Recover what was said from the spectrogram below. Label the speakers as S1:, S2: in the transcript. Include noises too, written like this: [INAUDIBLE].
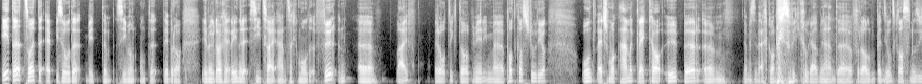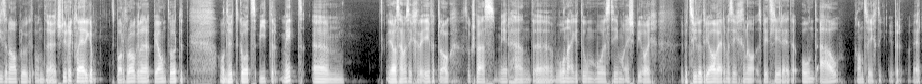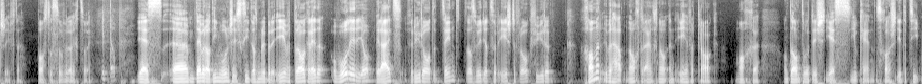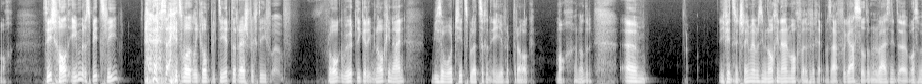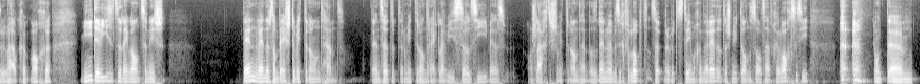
S1: in der zweiten Episode mit dem Simon und der Deborah. Ihr mögt euch erinnern, sie zwei haben sich gemeldet für eine äh, Live-Beratung hier bei mir im äh, Podcast-Studio. Und letztes Mal haben wir geredet über, ähm, ja, wir sind eigentlich gar nicht [LAUGHS] so weit gekommen, wir haben äh, vor allem Pensionskassenausweise angeschaut und äh, die Steuererklärungen, ein paar Fragen beantwortet. Und heute geht es weiter mit ähm, ja, das haben wir sicher E-Vertrag, so gespäss. Wir haben äh, Wohneigentum, wo ein Thema ist bei euch. Über zwei oder drei Jahre werden wir sicher noch ein bisschen reden. Und auch, ganz wichtig, über Wertschriften. Passt das so für euch zwei?
S2: Tipptopp.
S1: Yes. Ähm, Deborah, dein Wunsch war, dass wir über einen Ehevertrag reden, obwohl ihr ja bereits verheiratet sind. Das würde ja zur ersten Frage führen. Kann man überhaupt nachträglich noch einen Ehevertrag machen? Und die Antwort ist yes, you can. Das kannst du jederzeit machen. Es ist halt immer ein bisschen, [LAUGHS] sage jetzt mal ein bisschen komplizierter, respektive fragwürdiger im Nachhinein, wieso willst du jetzt plötzlich einen Ehevertrag machen, oder? Ähm, ich finde es nicht schlimm, wenn man es im Nachhinein macht, weil vielleicht hat man es auch vergessen oder man weiß nicht, äh, was man überhaupt machen könnte. Meine Devise zu dem Ganzen ist, dann, wenn ihr es am besten miteinander habt, dann solltet ihr miteinander regeln, wie es soll sein, es am schlechtesten miteinander haben. Also dann, wenn man sich verlobt, sollte man über das Thema können reden. Das ist nichts anderes als einfach erwachsen sein. [CLEARS THROAT] Und ähm,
